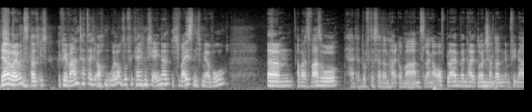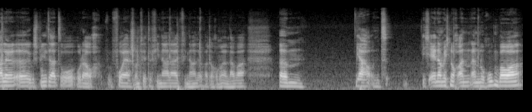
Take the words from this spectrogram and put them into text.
ja, bei uns, also ich, wir waren tatsächlich auch im Urlaub, so viel kann ich mich erinnern, ich weiß nicht mehr wo. Ähm, aber das war so, ja, da durfte es ja dann halt auch mal abends lange aufbleiben, wenn halt Deutschland mhm. dann im Finale äh, gespielt hat, so, oder auch vorher schon Viertelfinale, Halbfinale, was auch immer da war. Ähm, ja, und ich erinnere mich noch an, an Rubenbauer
